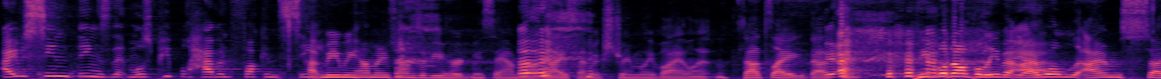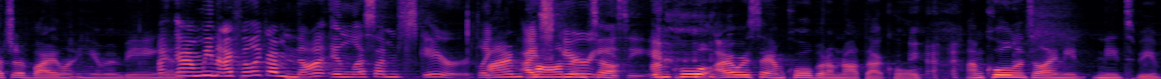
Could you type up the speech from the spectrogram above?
I've seen things that most people haven't fucking seen. Mimi, how many times have you heard me say I'm not nice? I'm extremely violent. That's like that's people don't believe it. I will. I'm such a violent human being. I, I mean, I feel like I'm not unless I'm scared. Like I'm I scare until easy. I'm cool. I always say I'm cool, but I'm not that cool. I'm cool until I need need to be.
